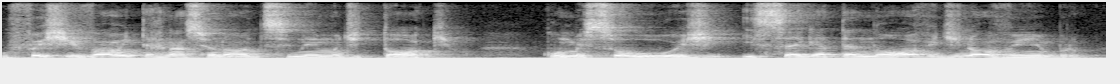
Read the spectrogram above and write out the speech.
O Festival Internacional de Cinema de Tóquio começou hoje e segue até 9 de novembro.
